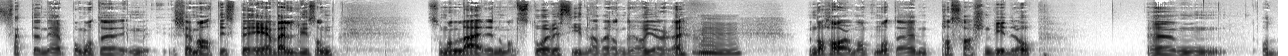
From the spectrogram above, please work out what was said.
sette ned på en måte skjematisk. Det er veldig sånn som man lærer når man står ved siden av hverandre og gjør det. Men da har man på en måte passasjen videre opp. Um, og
